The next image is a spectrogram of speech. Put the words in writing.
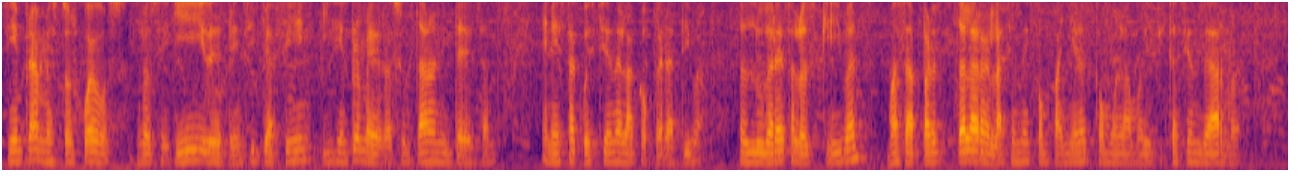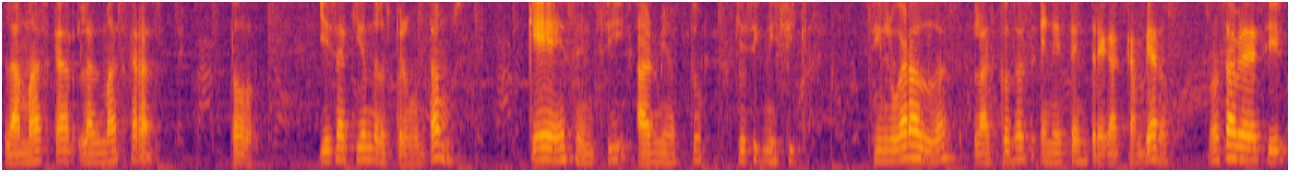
Siempre amé estos juegos, los seguí de principio a fin y siempre me resultaron interesantes en esta cuestión de la cooperativa, los lugares a los que iban, más aparte toda la relación de compañeros como la modificación de armas, la máscara, las máscaras, todo. Y es aquí donde nos preguntamos, ¿qué es en sí Army of Two? ¿Qué significa? Sin lugar a dudas, las cosas en esta entrega cambiaron. No sabría decir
